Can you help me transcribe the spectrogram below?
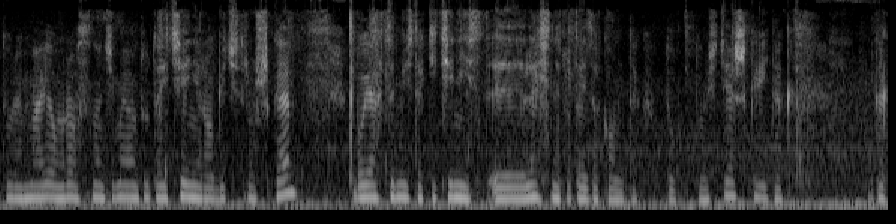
które mają rosnąć i mają tutaj cień robić troszkę, bo ja chcę mieć taki cienisty, y, leśny tutaj zakątek, tu, tą ścieżkę i tak, tak,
